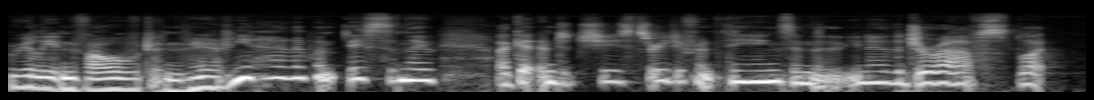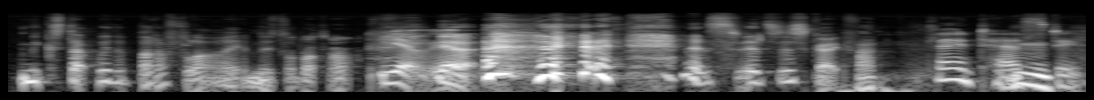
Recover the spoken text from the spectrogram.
really involved and you know they want this and they I get them to choose three different things and the, you know the giraffes like mixed up with a butterfly and this Yeah, yeah, it's it's just great fun. Fantastic.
